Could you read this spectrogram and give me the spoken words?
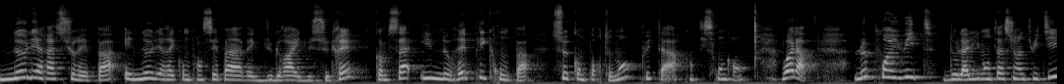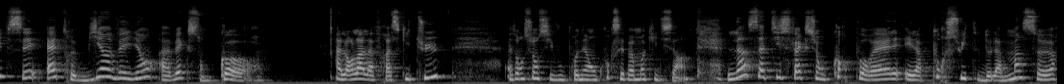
ne les rassurez pas et ne les récompensez pas avec du gras et du sucré. Comme ça, ils ne répliqueront pas ce comportement plus tard, quand ils seront grands. Voilà. Le point 8 de l'alimentation intuitive, c'est être bienveillant avec son corps. Alors là, la phrase qui tue, Attention, si vous prenez en cours, c'est pas moi qui dis ça. Hein. L'insatisfaction corporelle et la poursuite de la minceur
